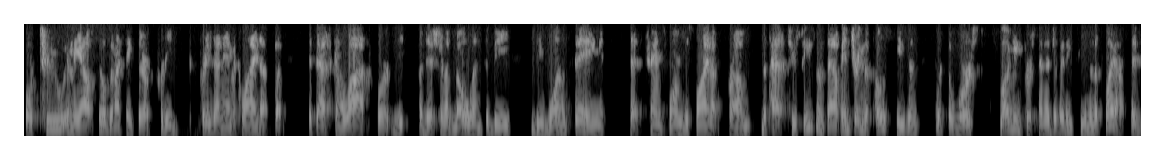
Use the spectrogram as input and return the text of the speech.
or two in the outfield, then I think they're a pretty pretty dynamic lineup. But it's asking a lot for the addition of Nolan to be the one thing that transforms this lineup from the past two seasons now entering the postseason with the worst slugging percentage of any team in the playoffs. They've,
